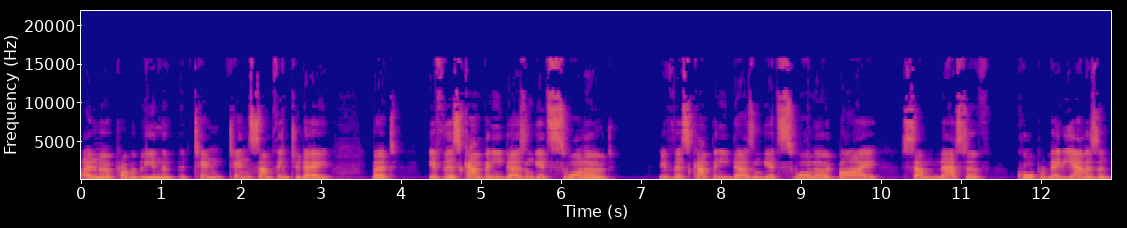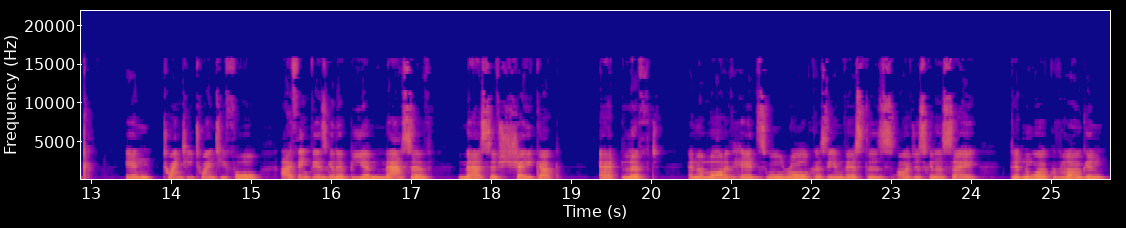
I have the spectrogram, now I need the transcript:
I don't know, probably in the 10, 10 something today. But if this company doesn't get swallowed, if this company doesn't get swallowed by some massive corporate, maybe Amazon in 2024, I think there's going to be a massive, massive shakeup at Lyft. And a lot of heads will roll because the investors are just going to say, didn't work with Logan,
